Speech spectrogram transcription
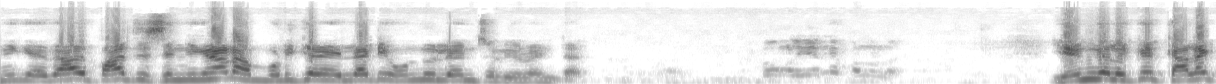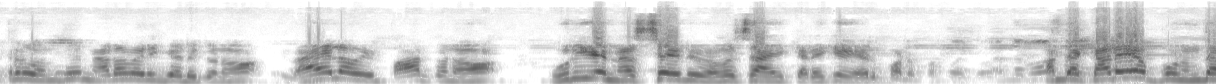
நீங்க ஏதாவது பார்த்து செஞ்சீங்கன்னா நான் முடிக்கிறேன். இல்லாட்டி ஒண்ணும் இல்லைன்னு சொல்லிடுவேன்ட்டார். எங்களுக்கு கலெக்டர் வந்து நடவடிக்கை எடுக்கணும் வேலை போய் பார்க்கணும் உரிய நஷ்டஈடு விவசாயி கிடைக்க ஏற்படுத்தணும். அந்த கடையை இந்த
